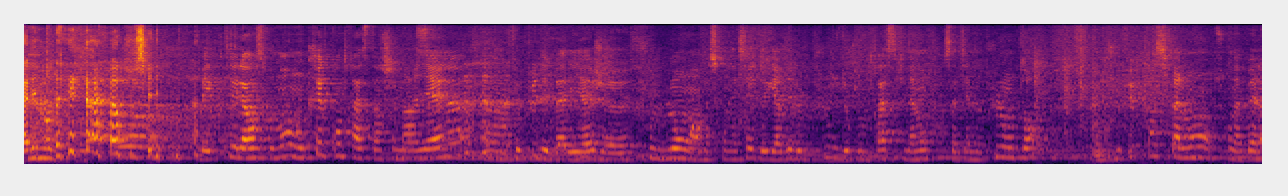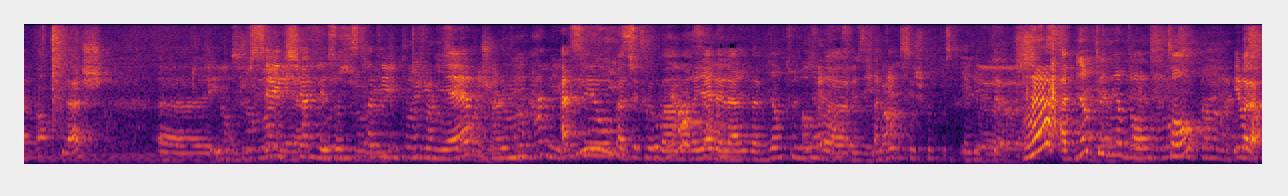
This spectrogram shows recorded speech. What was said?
allez demander à Angéline. Écoutez, là en ce moment, on crée le contraste hein, chez Marielle. Euh, on ne fait plus des balayages euh, full blond hein, parce qu'on essaye de garder le plus de contraste finalement pour que ça tienne le plus longtemps. Donc, je fais principalement ce qu'on appelle un flash. Euh, et donc je sélectionne les zones stratégiques de lumière, je le monte ah, assez haut parce que bah, Marielle elle arrive à bien tenir, euh, malgré ses cheveux poussent très vite, à bien tenir dans le temps. Et voilà,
